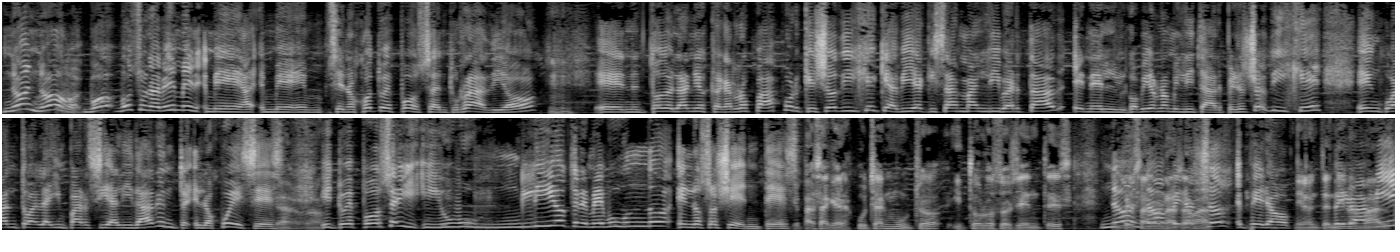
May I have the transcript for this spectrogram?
No, no, vos, vos una vez me, me- me- se enojó tu esposa en tu radio, en todo el año Carlos Paz, porque yo dije que había quizás más libertad en el gobierno militar, pero yo dije en cuanto a la imparcialidad entre en los jueces Claro, no. y tu esposa y, y hubo un lío tremebundo en los oyentes. Lo que pasa es que la escuchan mucho y todos los oyentes No, empezaron no, a pero llamar. yo, pero, Y pero a mí,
